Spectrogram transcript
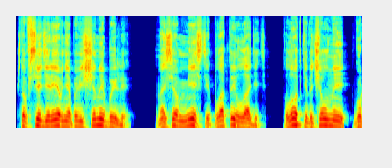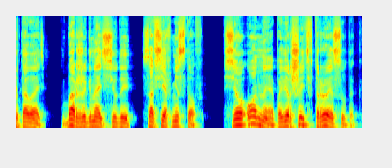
чтоб все деревни оповещены были. На сём месте плоты ладить, лодки да челны гуртовать, баржи гнать сюды со всех местов. Все онное повершить в трое суток.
